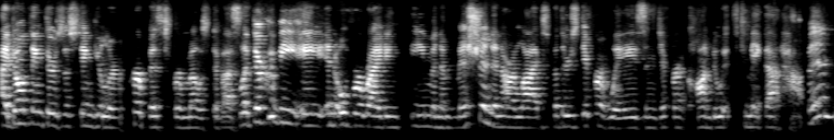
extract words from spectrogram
I don't think there's a singular purpose for most of us. Like there could be a, an overriding theme and a mission in our lives, but there's different ways and different conduits to make that happen.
